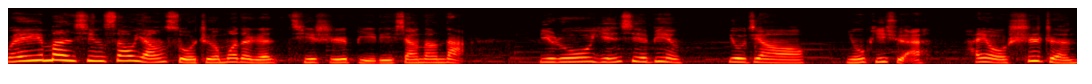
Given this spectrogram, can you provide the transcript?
为慢性瘙痒所折磨的人，其实比例相当大，比如银屑病，又叫牛皮癣，还有湿疹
